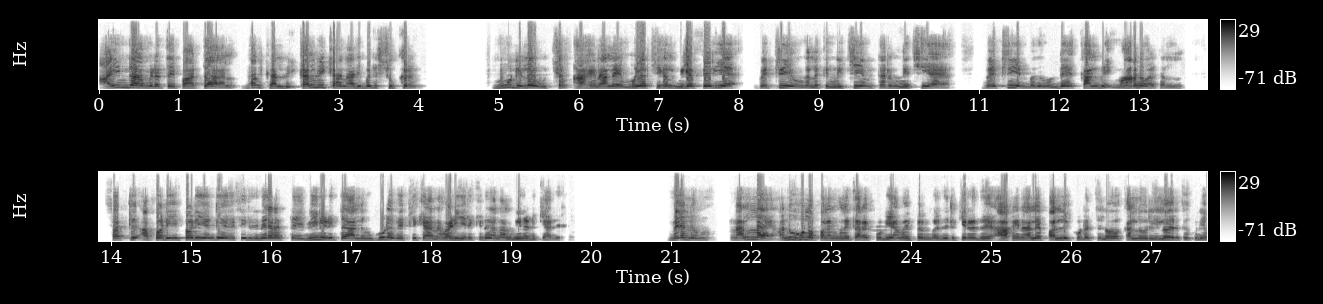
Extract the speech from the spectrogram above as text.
ஐந்தாம் இடத்தை பார்த்தால் தான் கல்வி. கல்விக்கான அதிபதி சுக்கரன். மூன்றிலே உச்சம். ஆகையினாலே முயற்சிகள் மிகப்பெரிய வெற்றியை உங்களுக்கு நிச்சயம் தரும் நிச்சய வெற்றி என்பது உண்டு. கல்வி மாணவர்கள் சற்று அப்படி இப்படி என்று சிறிது நேரத்தை வீணடித்தாலும் கூட வெற்றிக்கான வழி இருக்கிறது. ஆனால் வீணடிக்காதீர்கள். மேலும் நல்ல அனுகூல பலன்களை தரக்கூடிய அமைப்பு என்பது இருக்கிறது. ஆகையினாலே பள்ளிக்கூடத்திலோ கல்லூரியிலோ இருக்கக்கூடிய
